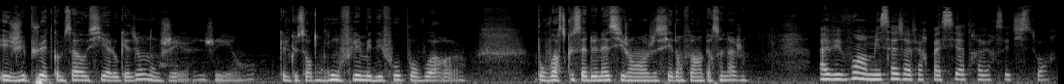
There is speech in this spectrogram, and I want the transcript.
Et j'ai pu être comme ça aussi à l'occasion, donc j'ai en quelque sorte gonflé mes défauts pour voir, euh, pour voir ce que ça donnait si j'essayais d'en faire un personnage. Avez-vous un message à faire passer à travers cette histoire?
